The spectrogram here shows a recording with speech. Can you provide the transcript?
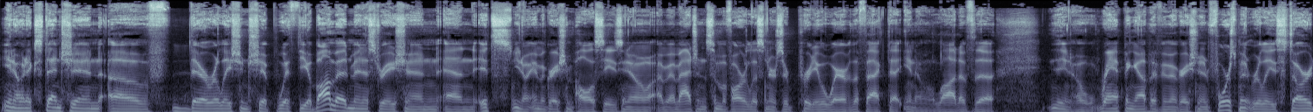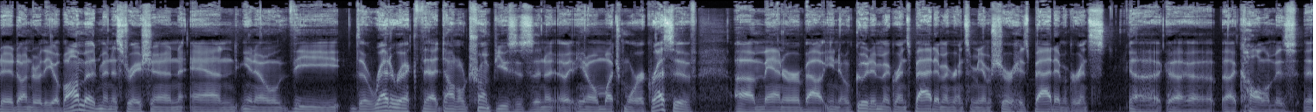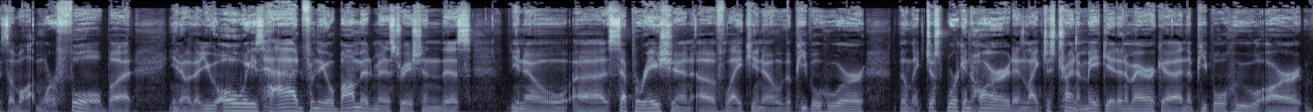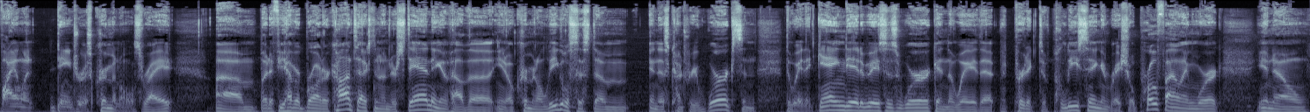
you know, an extension of their relationship with the Obama administration and its, you know, immigration policies. You know, I imagine some of our listeners are pretty aware of the fact that, you know, a lot of the, you know, ramping up of immigration enforcement really started under the Obama administration, and you know, the the rhetoric that Donald Trump uses in a, you know much more aggressive uh, manner about you know good immigrants, bad immigrants. I mean, I'm sure his bad immigrants uh, uh, uh, column is is a lot more full, but you know that you always had from the Obama administration this you know uh, separation of like you know the people who are like just working hard and like just trying to make it in America and the people who are violent, dangerous criminals, right? Um, but if you have a broader context and understanding of how the you know criminal legal system in this country works and the way that gang databases work and the way that predictive policing and racial profiling work, you know,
